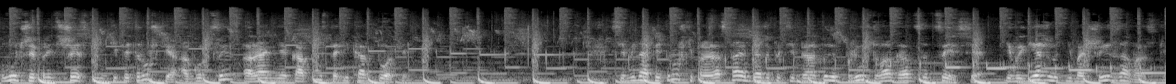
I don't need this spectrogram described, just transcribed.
Лучшие предшественники петрушки – огурцы, ранняя капуста и картофель. Семена петрушки прорастают даже при температуре плюс 2 градуса Цельсия и выдерживают небольшие заморозки.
